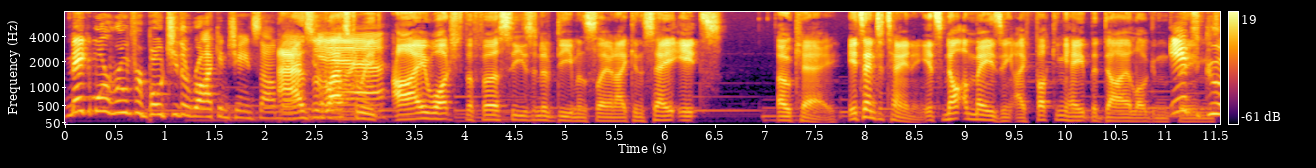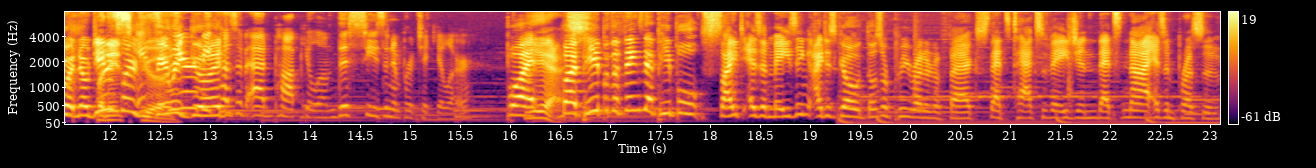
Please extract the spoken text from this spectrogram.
make more room for Bocchi the Rock and Chainsaw Man. As of last week, I watched the first season of Demon Slayer, and I can say it's okay. It's entertaining. It's not amazing. I fucking hate the dialogue and It's things, good. No, but Demon it's Slayer's good. very Clear good. because of ad populum this season in particular. But Yes. but people the things that people cite as amazing, I just go those are pre-rendered effects. That's tax evasion. That's not as impressive.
